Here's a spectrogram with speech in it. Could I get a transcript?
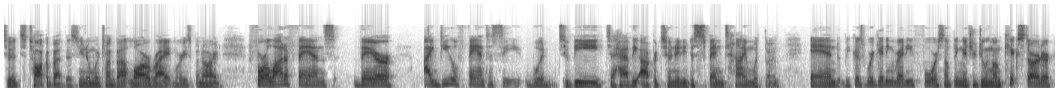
to to talk about this. You know, we're talking about Laura Wright, Maurice Benard. For a lot of fans, their ideal fantasy would to be to have the opportunity to spend time with them. And because we're getting ready for something that you're doing on Kickstarter,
